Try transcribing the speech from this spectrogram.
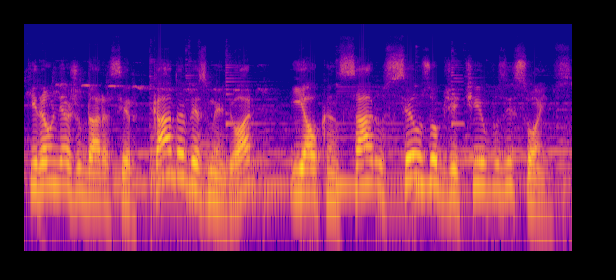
que irão lhe ajudar a ser cada vez melhor e alcançar os seus objetivos e sonhos.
